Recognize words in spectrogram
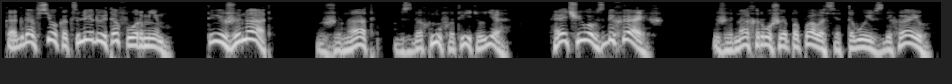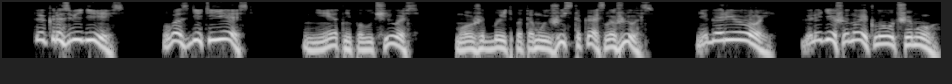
когда все как следует оформим. Ты женат? Женат, вздохнув, ответил я. А чего вздыхаешь? Жена хорошая попалась, оттого и вздыхаю. Так разведись, у вас дети есть? Нет, не получилось. Может быть, потому и жизнь такая сложилась. Не горюй, глядишь, иной и к лучшему.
